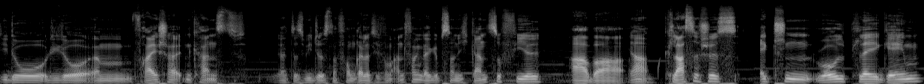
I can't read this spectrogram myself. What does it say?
die du, die du ähm, freischalten kannst. Ja, das Video ist noch vom relativ am Anfang, da gibt es noch nicht ganz so viel. Aber ja, klassisches Action-Roleplay-Game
